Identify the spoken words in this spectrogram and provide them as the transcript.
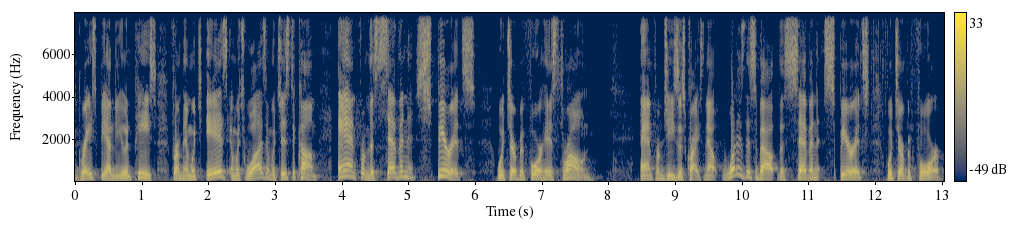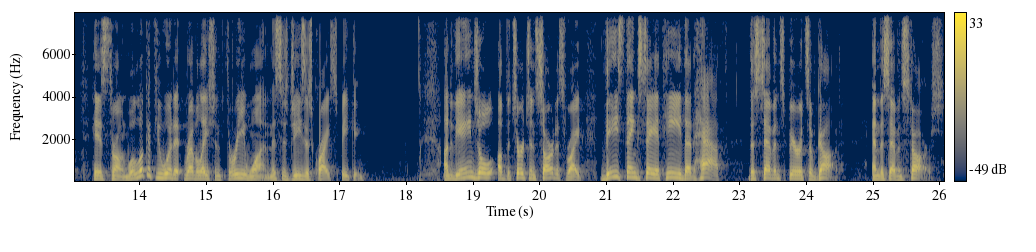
Grace be unto you and peace from him which is, and which was, and which is to come, and from the seven spirits which are before his throne, and from Jesus Christ. Now, what is this about the seven spirits which are before his throne? Well, look if you would at Revelation 3, 1. This is Jesus Christ speaking. Unto the angel of the church in Sardis write, These things saith he that hath the seven spirits of God and the seven stars.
